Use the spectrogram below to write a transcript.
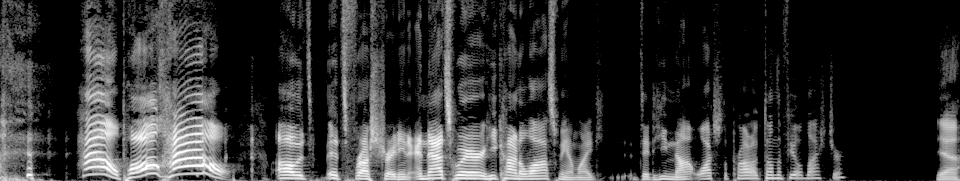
how, Paul? How? Oh, it's it's frustrating. And that's where he kind of lost me. I'm like, did he not watch the product on the field last year? Yeah.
